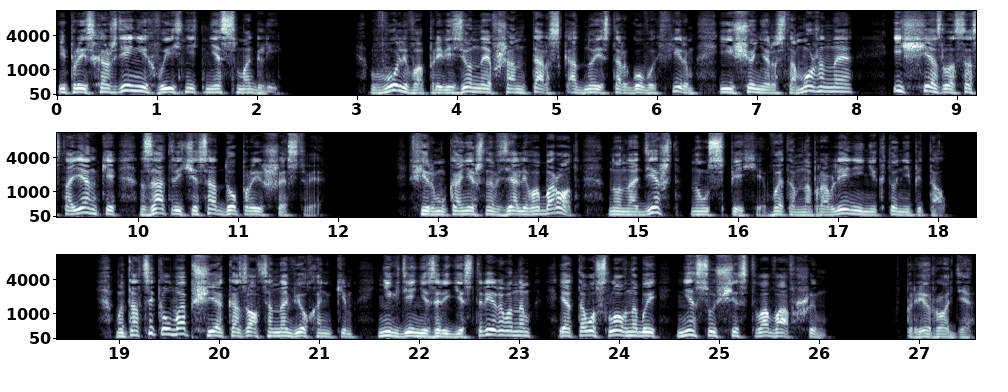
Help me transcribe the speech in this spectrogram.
и происхождение их выяснить не смогли. Вольва, привезенная в Шантарск одной из торговых фирм и еще не растаможенная, исчезла со стоянки за три часа до происшествия. Фирму, конечно, взяли в оборот, но надежд на успехи в этом направлении никто не питал. Мотоцикл вообще оказался навехоньким, нигде не зарегистрированным и оттого словно бы не существовавшим в природе.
